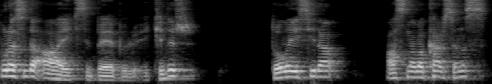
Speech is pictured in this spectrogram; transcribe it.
Burası da a eksi b bölü 2'dir. Dolayısıyla aslına bakarsanız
